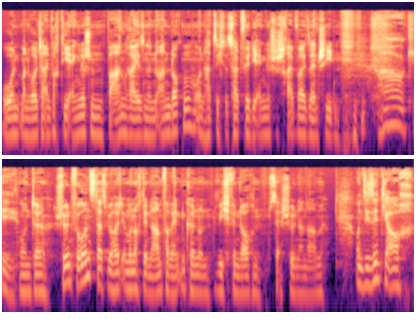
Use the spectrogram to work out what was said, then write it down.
Und man wollte einfach die englischen Bahnreisenden anlocken und hat sich deshalb für die englische Schreibweise entschieden. Ah, okay. Und äh, schön für uns, dass wir heute immer noch den Namen verwenden können und wie ich finde auch ein sehr schöner Name. Und Sie sind ja auch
